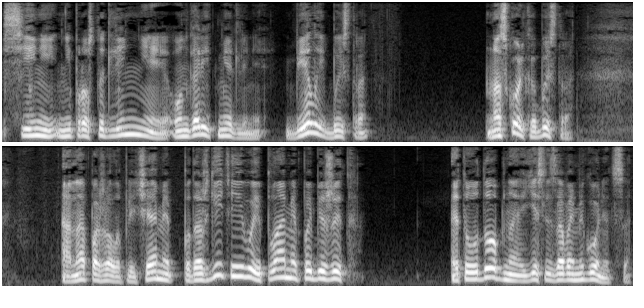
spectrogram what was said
Синий не просто длиннее, он горит медленнее. Белый — быстро. Насколько быстро? Она пожала плечами. Подожгите его, и пламя побежит. Это удобно, если за вами гонятся.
